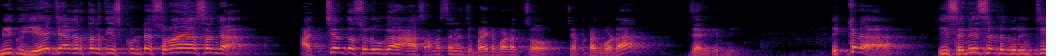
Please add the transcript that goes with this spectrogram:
మీకు ఏ జాగ్రత్తలు తీసుకుంటే సునాయాసంగా అత్యంత సులువుగా ఆ సమస్య నుంచి బయటపడచ్చో చెప్పడం కూడా జరిగింది. ఇక్కడ ఈ శనీశ్వరుడు గురించి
